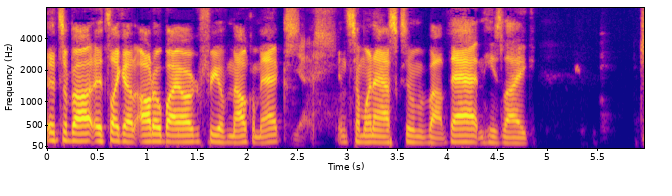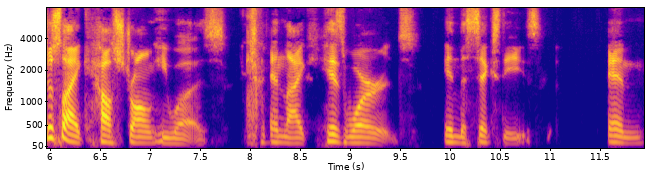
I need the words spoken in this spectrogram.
it's about. It's like an autobiography of Malcolm X. Yes. And someone asks him about that, and he's like, just like how strong he was, and like his words in the '60s, and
